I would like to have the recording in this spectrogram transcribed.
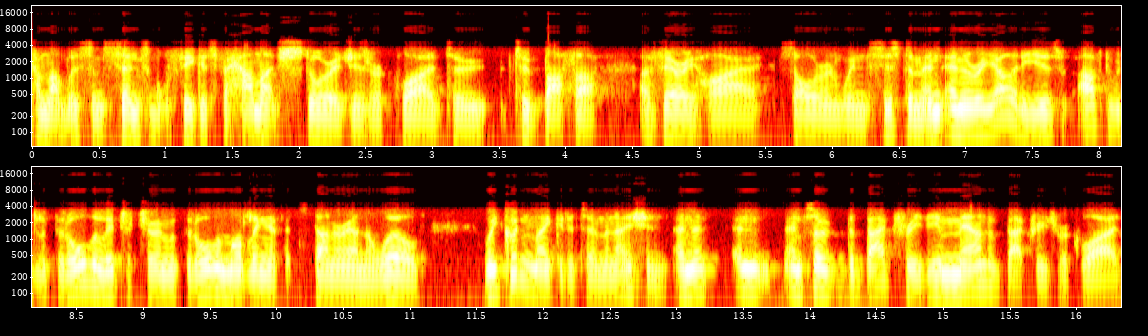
come up with some sensible figures for how much storage is required to, to buffer a very high solar and wind system. And, and the reality is, after we'd looked at all the literature and looked at all the modelling efforts done around the world, we couldn't make a determination. And, then, and, and so the battery, the amount of batteries required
